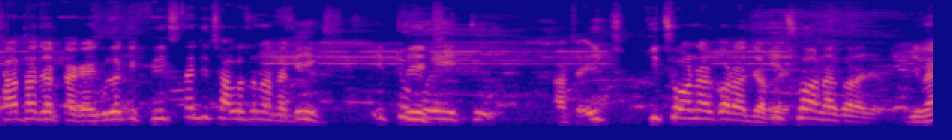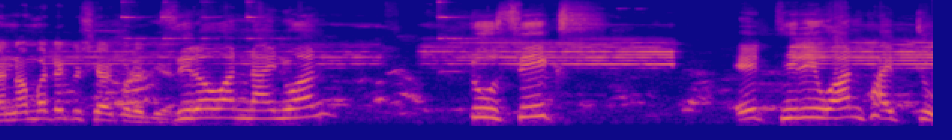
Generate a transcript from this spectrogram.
সাত হাজার টাকা। এগুলো কি ফিক্স না কিছু আলোচনা থাকে একটু একটু। আচ্ছা এই কিছু অনার করা যাবে? কিছু অনার করা যাবে। জি ভাই নাম্বারটা একটু শেয়ার করে দিয়ে zero one nine one two six eight three one five two.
